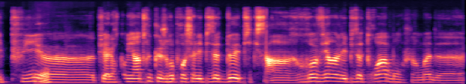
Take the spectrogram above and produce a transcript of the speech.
Et puis, Ouais. euh, puis alors quand il y a un truc que je reproche à l'épisode 2 et puis que ça revient à l'épisode 3, bon, je suis en mode euh,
